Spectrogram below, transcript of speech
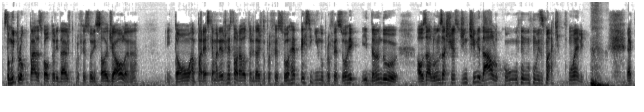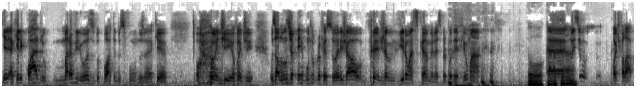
estão muito preocupadas com a autoridade do professor em sala de aula, né? Então, parece que a maneira de restaurar a autoridade do professor é perseguindo o professor e, e dando aos alunos a chance de intimidá-lo com um smartphone. É aquele, aquele quadro maravilhoso do Porta dos Fundos, né? Que, onde, onde os alunos já perguntam pro professor e já, já viram as câmeras para poder filmar. Ô, cara, É, mas eu. Pode falar.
